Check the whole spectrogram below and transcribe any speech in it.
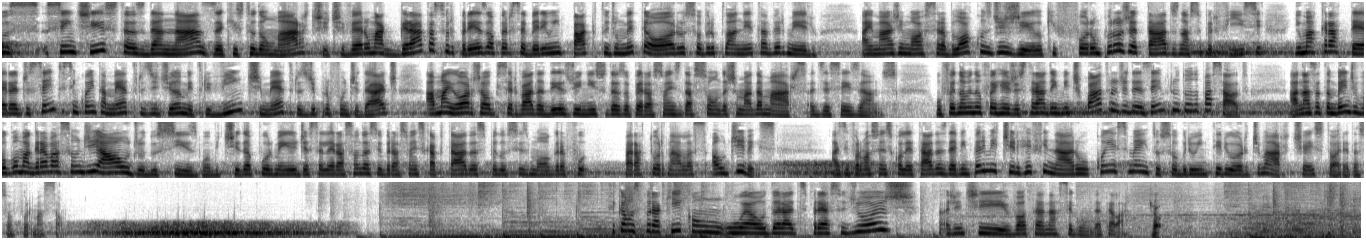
Os cientistas da NASA que estudam Marte tiveram uma grata surpresa ao perceberem o impacto de um meteoro sobre o planeta vermelho. A imagem mostra blocos de gelo que foram projetados na superfície e uma cratera de 150 metros de diâmetro e 20 metros de profundidade, a maior já observada desde o início das operações da sonda chamada Mars, há 16 anos. O fenômeno foi registrado em 24 de dezembro do ano passado. A NASA também divulgou uma gravação de áudio do sismo, obtida por meio de aceleração das vibrações captadas pelo sismógrafo para torná-las audíveis. As informações coletadas devem permitir refinar o conhecimento sobre o interior de Marte e a história da sua formação. Ficamos por aqui com o Eldorado Expresso de hoje. A gente volta na segunda. Até lá. Tchau.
